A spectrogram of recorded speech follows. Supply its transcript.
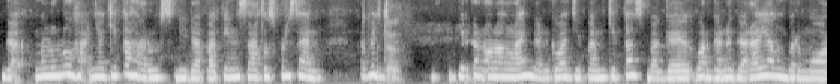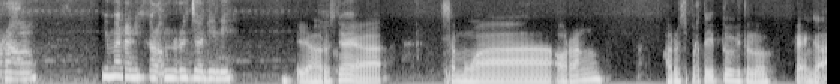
Nggak melulu haknya kita harus didapatin 100%, tapi juga betul pikirkan orang lain dan kewajiban kita sebagai warga negara yang bermoral. Gimana nih kalau menurut Jody nih? Ya harusnya ya semua orang harus seperti itu gitu loh. Kayak nggak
